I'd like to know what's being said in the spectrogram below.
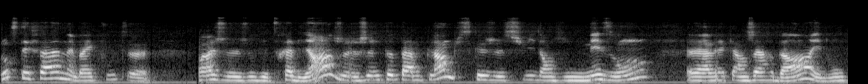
Bonjour Stéphane, eh ben, écoute, euh, moi je, vais très bien, je, ne peux pas me plaindre puisque je suis dans une maison euh, avec un jardin et donc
